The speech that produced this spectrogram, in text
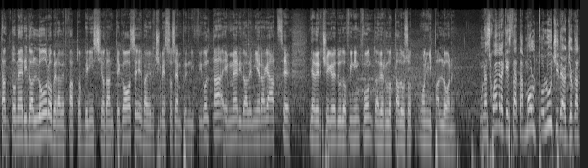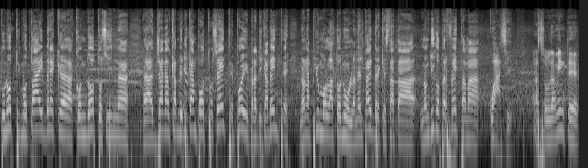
tanto merito a loro per aver fatto benissimo tante cose, per averci messo sempre in difficoltà e merito alle mie ragazze di averci creduto fino in fondo e aver lottato su ogni pallone. Una squadra che è stata molto lucida, ha giocato un ottimo tie break, ha condotto sin, uh, già dal cambio di campo 8-7 e poi praticamente non ha più mollato nulla. Nel tie break è stata, non dico perfetta, ma quasi. Assolutamente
